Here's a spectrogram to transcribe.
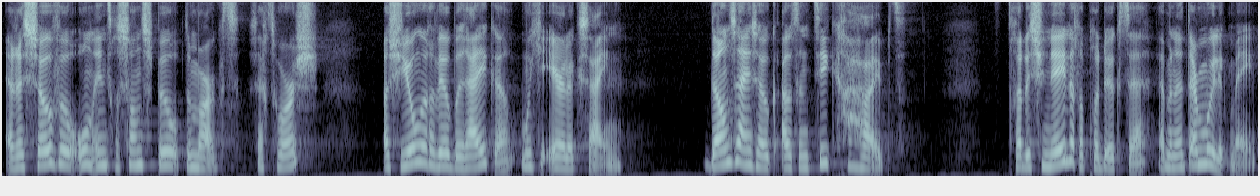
Er is zoveel oninteressant spul op de markt, zegt Horsch. Als je jongeren wil bereiken, moet je eerlijk zijn. Dan zijn ze ook authentiek gehyped. Traditionelere producten hebben het er moeilijk mee.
